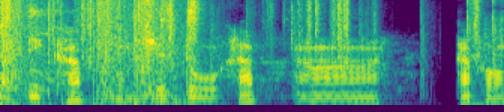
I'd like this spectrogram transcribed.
วัสดีครับ ผมชื่อตูครับ อ๋อ ครับผม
